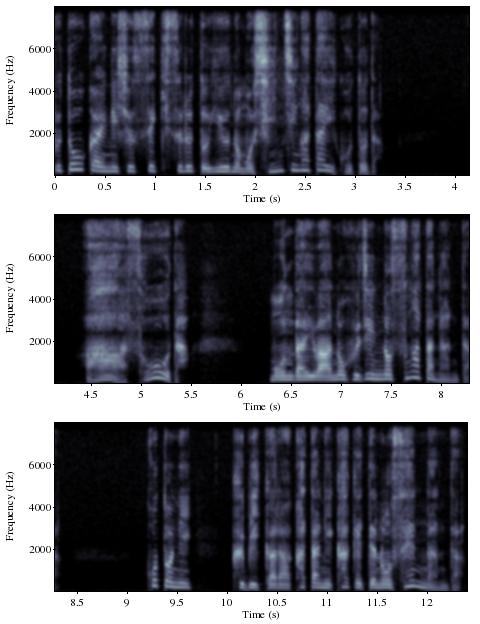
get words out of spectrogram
舞踏会に出席するというのも信じがたいことだ。ああそうだ。問題はあの婦人の姿なんだ。ことに首から肩にかけての線なんだ。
